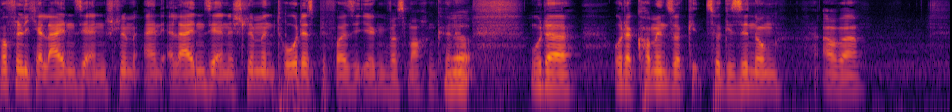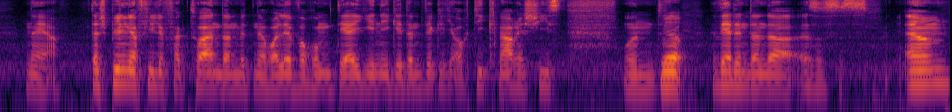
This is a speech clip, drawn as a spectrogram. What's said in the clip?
hoffentlich erleiden Sie einen schlimm, ein, erleiden Sie einen schlimmen Todes, bevor Sie irgendwas machen können. Ja. Oder, oder kommen zur, zur Gesinnung. Aber naja, da spielen ja viele Faktoren dann mit einer Rolle, warum derjenige dann wirklich auch die Knarre schießt und Ja. wer denn dann da, also es ist, ähm,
